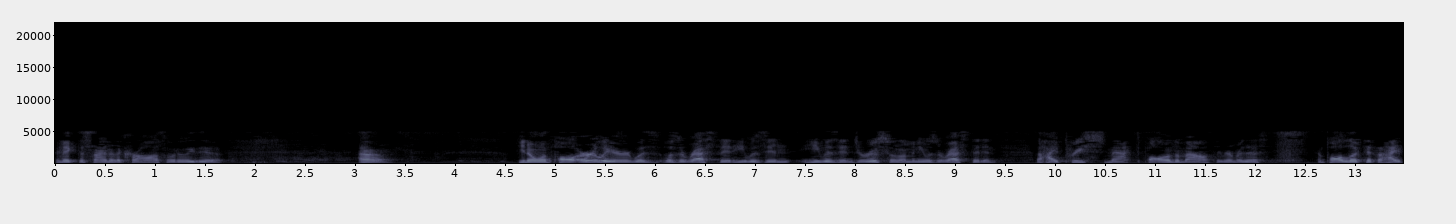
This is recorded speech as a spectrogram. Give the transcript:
We make the sign of the cross. What do we do? Um, you know, when Paul earlier was was arrested, he was in he was in Jerusalem and he was arrested, and the high priest smacked Paul in the mouth. You remember this? And Paul looked at the high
